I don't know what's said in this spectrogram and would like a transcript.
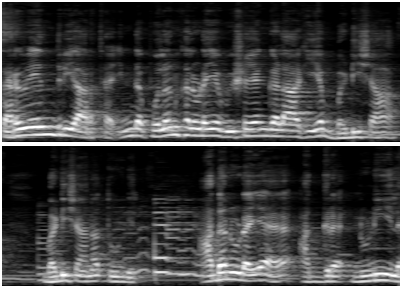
சர்வேந்திரியார்த்த இந்த புலன்களுடைய விஷயங்களாகிய படிஷா படிஷானா தூண்டில். அதனுடைய அக்ர நுனியில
